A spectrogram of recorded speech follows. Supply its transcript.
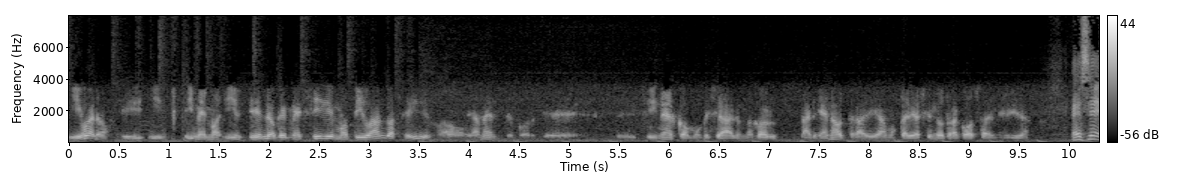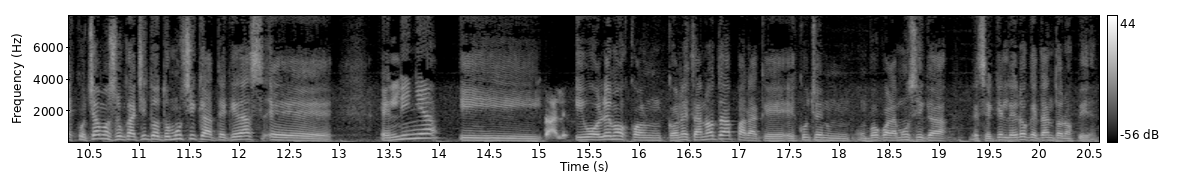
Y bueno, y, es lo que me sigue motivando a seguir, obviamente, porque eh, si no es como que ya a lo mejor estaría en otra, digamos, estaría haciendo otra cosa de mi vida. Ese, escuchamos un cachito de tu música, te quedas eh, en línea y, y volvemos con, con, esta nota para que escuchen un, poco la música de Ezequiel Ro que tanto nos piden.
